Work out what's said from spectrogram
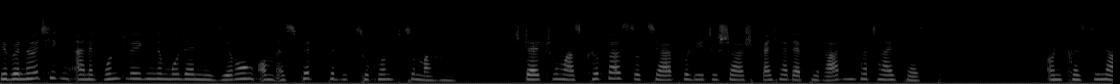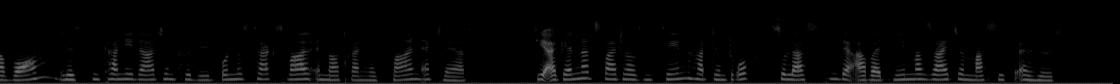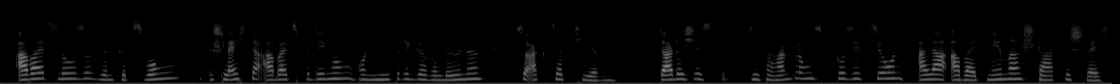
Wir benötigen eine grundlegende Modernisierung, um es fit für die Zukunft zu machen, stellt Thomas Küppers, sozialpolitischer Sprecher der Piratenpartei, fest. Und Christina Worm, Listenkandidatin für die Bundestagswahl in Nordrhein-Westfalen, erklärt, die Agenda 2010 hat den Druck zu Lasten der Arbeitnehmerseite massiv erhöht. Arbeitslose sind gezwungen, schlechte Arbeitsbedingungen und niedrigere Löhne zu akzeptieren. Dadurch ist die Verhandlungsposition aller Arbeitnehmer stark geschwächt,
